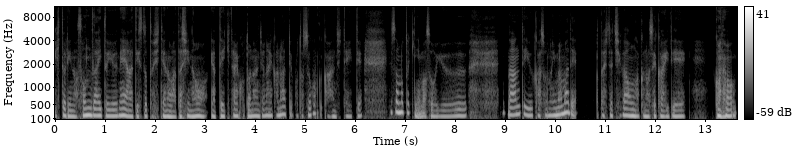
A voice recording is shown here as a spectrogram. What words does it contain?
一人の存在というねアーティストとしての私のやっていきたいことなんじゃないかなっていうことをすごく感じていてその時にもそういう何て言うかその今まで私たちが音楽の世界でこの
